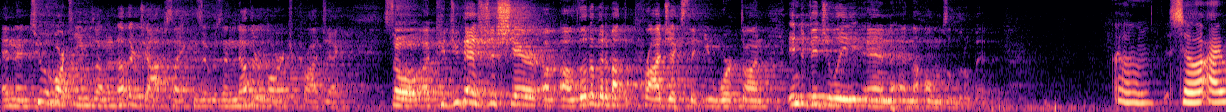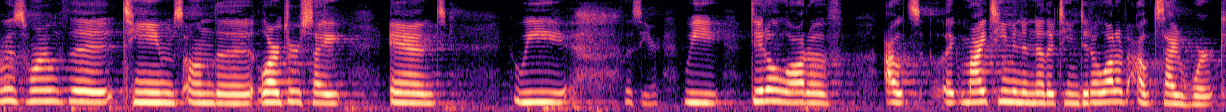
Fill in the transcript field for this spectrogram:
and then two of our teams on another job site because it was another large project. So, uh, could you guys just share a, a, little bit about the projects that you worked on individually and, and the homes a little bit? Um, so, I was one of the teams on the larger site, and we, let's see here, we did a lot of outs, like my team and another team did a lot of outside work,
